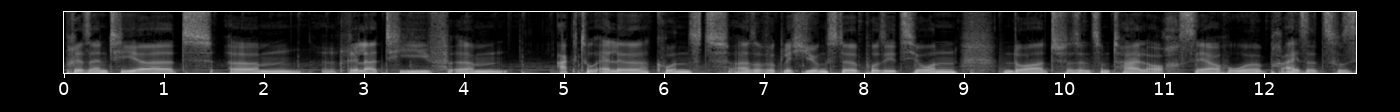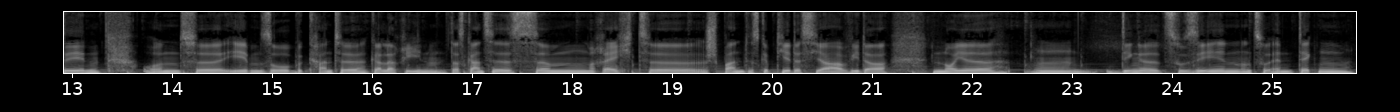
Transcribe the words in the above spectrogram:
präsentiert, ähm, relativ ähm, aktuelle Kunst, also wirklich jüngste Positionen. Dort sind zum Teil auch sehr hohe Preise zu sehen und äh, ebenso bekannte Galerien. Das Ganze ist ähm, recht äh, spannend. Es gibt jedes Jahr wieder neue mh, Dinge zu sehen und zu entdecken.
